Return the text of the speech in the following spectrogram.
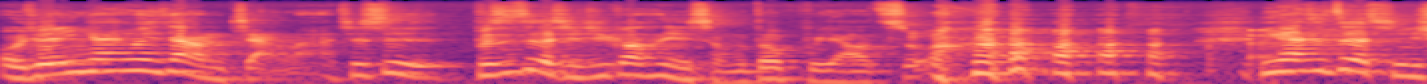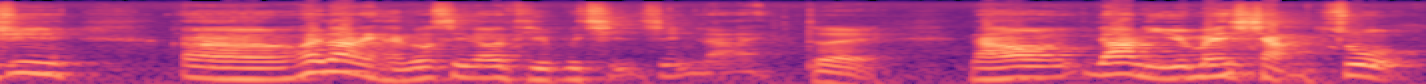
我觉得应该会这样讲啦，就是不是这个情绪告诉你什么都不要做，应该是这个情绪，呃，会让你很多事情都提不起劲来。对。然后让你原本想做，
